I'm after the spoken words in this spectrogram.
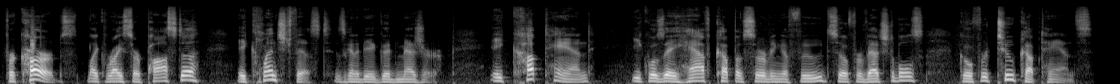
For carbs, like rice or pasta, a clenched fist is going to be a good measure. A cupped hand equals a half cup of serving of food, so for vegetables, go for two cupped hands.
